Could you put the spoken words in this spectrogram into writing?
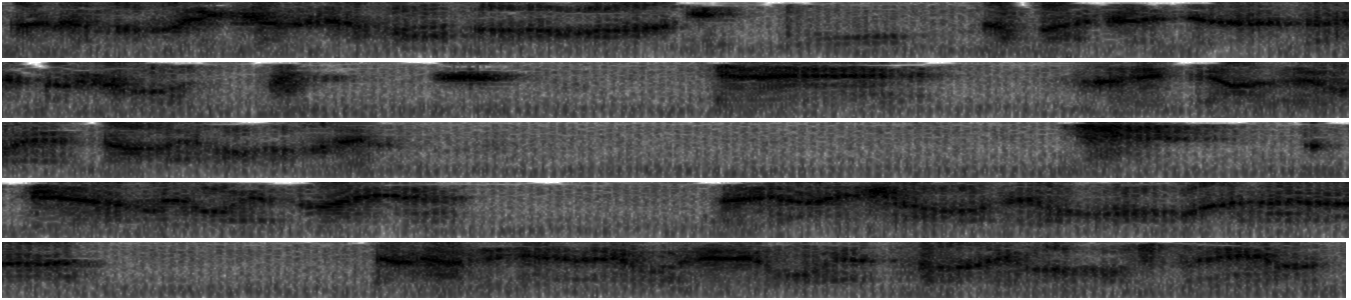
akan memberikan syafaat orang itu kepada jenazah tersebut خليك ينزل ويطلع يوم الخير ينزل ويطلع هي عائشة رضي الله عنها من هذه الرواية ويتبع مسلم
